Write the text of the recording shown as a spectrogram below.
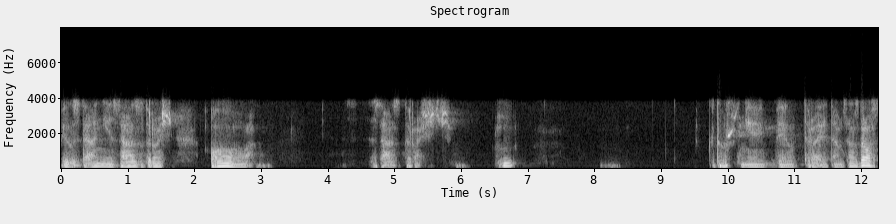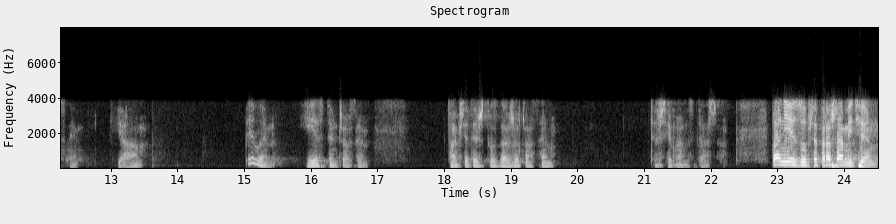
był zdanie, zazdrość. O, zazdrość. Któż nie był trochę tam zazdrosny? Ja Byłem i jestem czasem. Wam się też to zdarza czasem? Też się Wam zdarza. Panie Jezu, przepraszamy Cię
